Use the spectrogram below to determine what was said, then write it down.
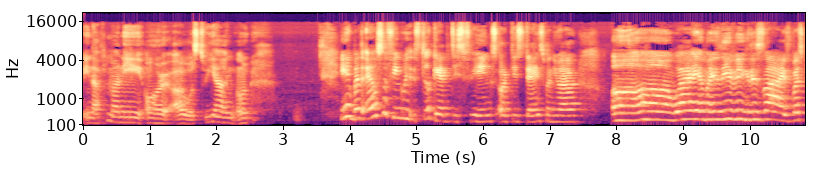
enough money or I was too young or yeah, but I also think we still get these things or these days when you are oh, why am I living this life? But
